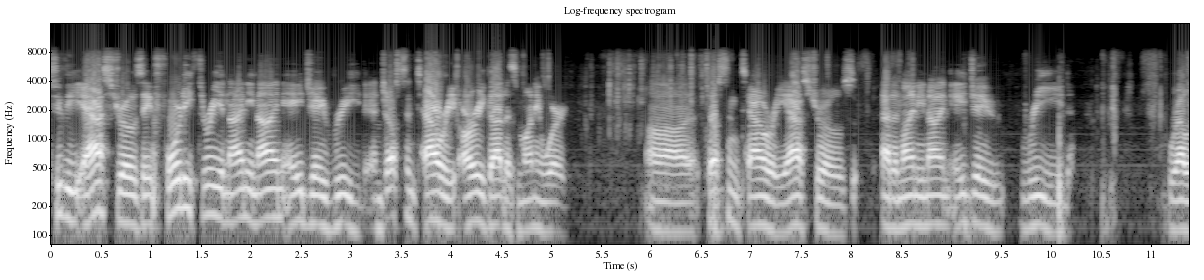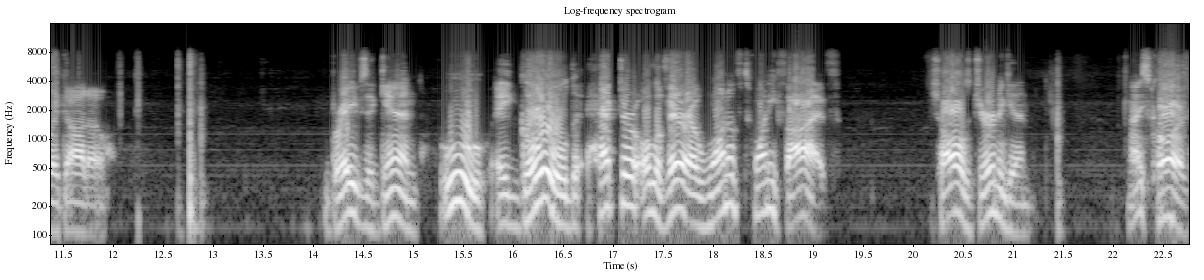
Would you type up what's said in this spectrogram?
to the Astros, a 43 99 AJ Reed, and Justin Towery already got his money worth. Uh, Justin Towery, Astros, at a 99 AJ Reed relic auto. Braves again. Ooh, a gold Hector Olivera, 1 of 25. Charles Jernigan. Nice card.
